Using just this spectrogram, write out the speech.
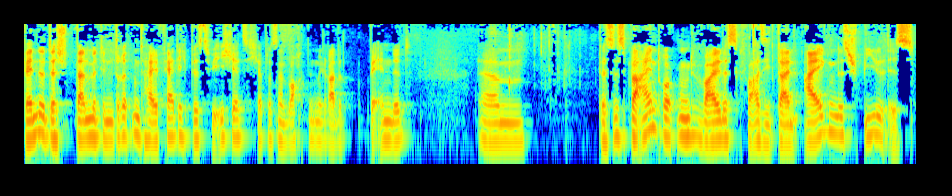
wenn du das dann mit dem dritten Teil fertig bist, wie ich jetzt, ich habe das am Wochenende gerade beendet, ähm, das ist beeindruckend, weil das quasi dein eigenes Spiel ist.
